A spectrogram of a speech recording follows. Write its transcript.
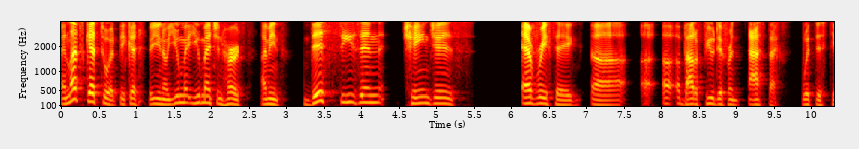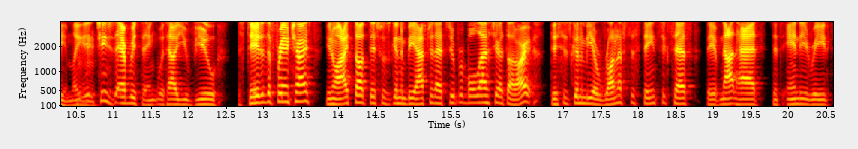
And let's get to it because you know you you mentioned Hurts. I mean, this season changes everything uh, uh, about a few different aspects with this team. Like Mhm. it changes everything with how you view the state of the franchise. You know, I thought this was going to be after that Super Bowl last year. I thought, all right, this is going to be a run of sustained success they have not had since Andy Reid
